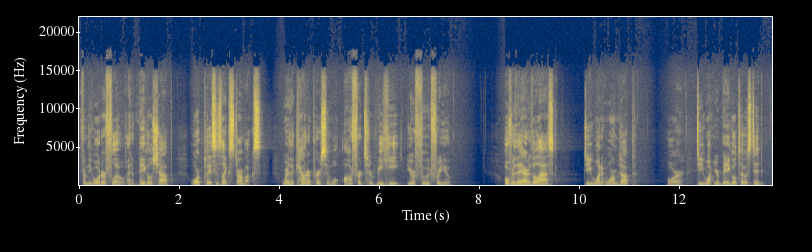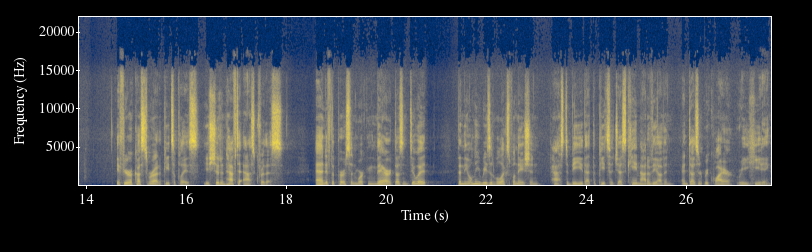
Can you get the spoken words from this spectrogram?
from the order flow at a bagel shop or places like Starbucks, where the counter person will offer to reheat your food for you. Over there, they'll ask, Do you want it warmed up? Or Do you want your bagel toasted? If you're a customer at a pizza place, you shouldn't have to ask for this. And if the person working there doesn't do it, then the only reasonable explanation has to be that the pizza just came out of the oven and doesn't require reheating.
